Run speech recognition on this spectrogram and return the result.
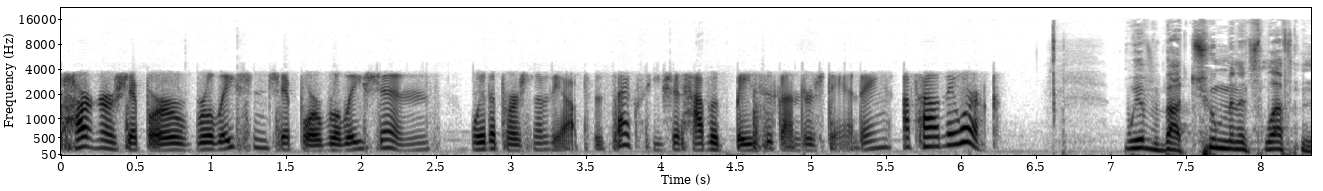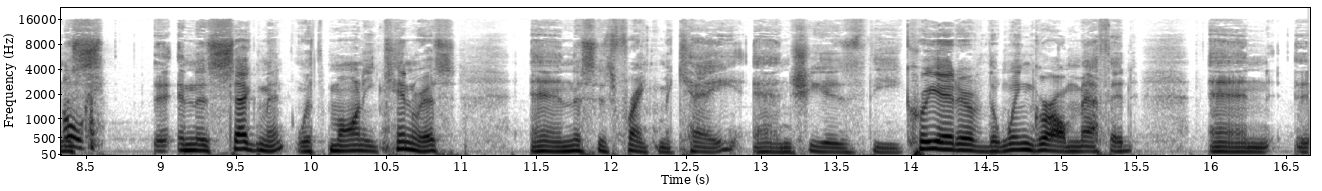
partnership or relationship or relations with a person of the opposite sex. You should have a basic understanding of how they work. We have about two minutes left in this in this segment with Marni Kinrys, and this is Frank MacKay, and she is the creator of the Wing Girl Method, and uh,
